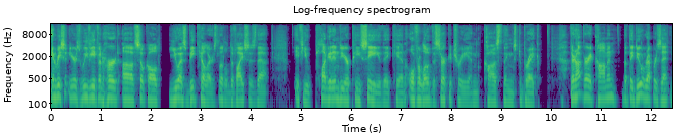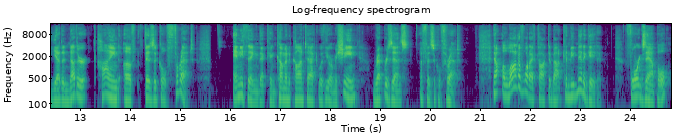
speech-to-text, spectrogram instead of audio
In recent years, we've even heard of so called USB killers, little devices that, if you plug it into your PC, they can overload the circuitry and cause things to break. They're not very common, but they do represent yet another kind of physical threat. Anything that can come into contact with your machine represents a physical threat. Now, a lot of what I've talked about can be mitigated. For example,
